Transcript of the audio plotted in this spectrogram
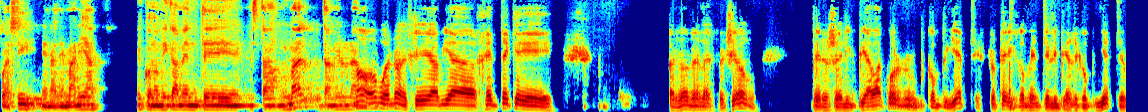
fue así. En Alemania económicamente está muy mal. También No, bueno, es que había gente que, perdone la expresión, pero se limpiaba con, con billetes, no técnicamente limpiarse con billetes.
